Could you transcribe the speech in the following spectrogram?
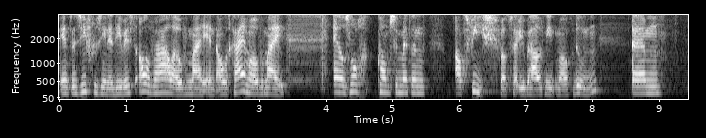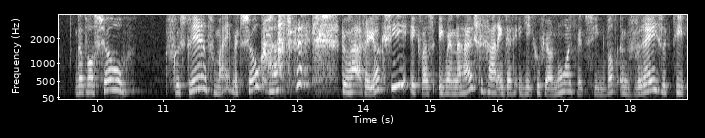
intensief gezien. En die wist alle verhalen over mij en alle geheimen over mij. En alsnog kwam ze met een advies wat zij überhaupt niet mogen doen. Um, dat was zo frustrerend voor mij. Ik werd zo kwaad door haar reactie. Ik, was, ik ben naar huis gegaan. Ik dacht, ik, hoef jou nooit meer te zien. Wat een vreselijk type.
